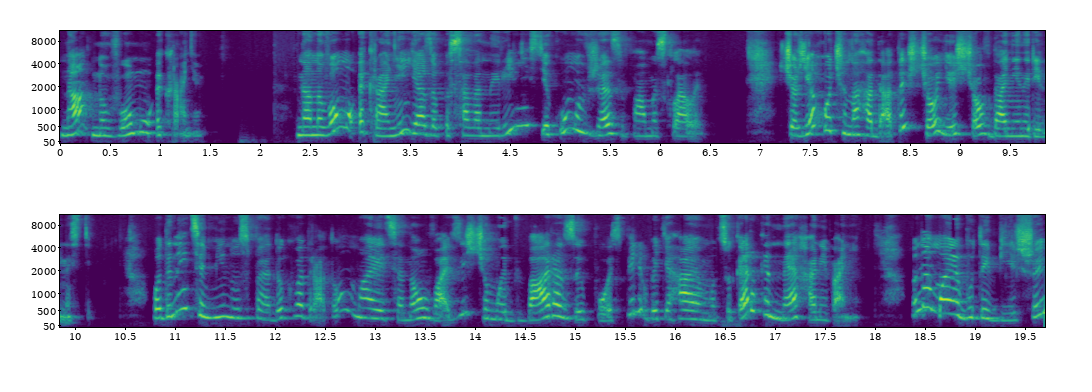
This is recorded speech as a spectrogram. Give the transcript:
на новому екрані. На новому екрані я записала нерівність, яку ми вже з вами склали. Що ж, я хочу нагадати, що є що в даній нерівності. Одиниця мінус p до квадрату мається на увазі, що ми два рази поспіль витягаємо цукерки не харібані. Вона має бути більшою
